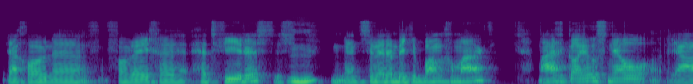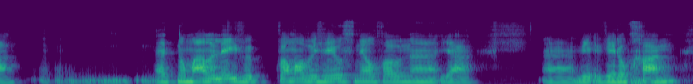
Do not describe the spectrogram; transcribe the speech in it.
ja, gewoon vanwege het virus. Dus mhm. mensen werden een beetje bang gemaakt. Maar eigenlijk al heel snel, ja, het normale leven kwam alweer heel snel gewoon, ja, uh, weer, weer op gang.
